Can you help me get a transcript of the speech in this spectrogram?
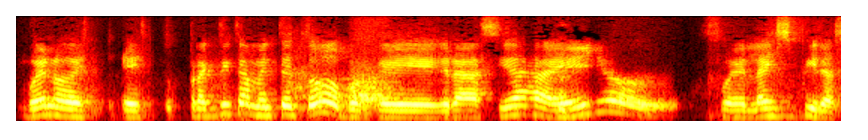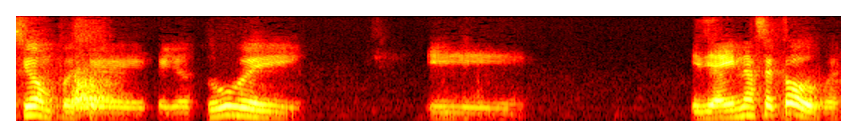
Bueno, es, es prácticamente todo, porque gracias a ello fue la inspiración pues, que, que yo tuve y, y, y de ahí nace todo. Pues.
